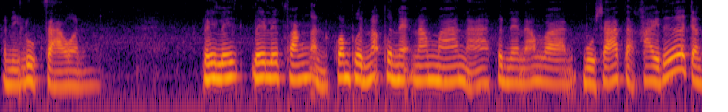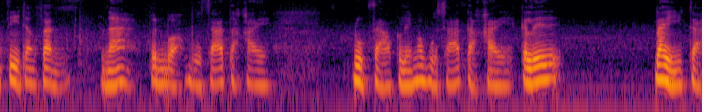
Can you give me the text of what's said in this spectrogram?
อันนี้ลูกสาวอัน เลยเลยเลยเลยฟังอันความเพิ่นเนะเพิ่นแนะนำมานะเพิ่นแนะนำว่าบูชาตะไคร้เด้อจังสี่จังสันนะเพิ่นบอกบูชาตะไคร้ลูกสาวก็เลยมาบูชาตะไคร้ก็เลยได้จ้ะ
